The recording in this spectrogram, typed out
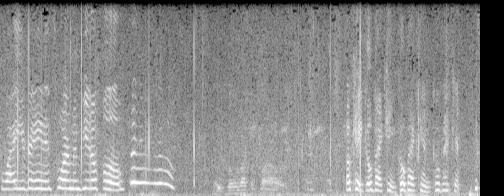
Hawaii rain, it's warm and beautiful. Woo! Okay, go back in, go back in, go back in.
